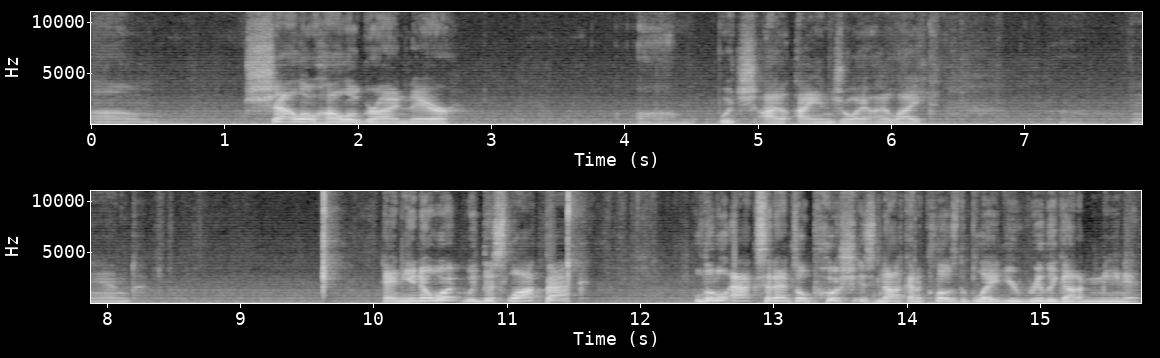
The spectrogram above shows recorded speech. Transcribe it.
Um, shallow hollow grind there, um, which I, I enjoy. I like, and and you know what? With this lockback, a little accidental push is not going to close the blade. You really got to mean it.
